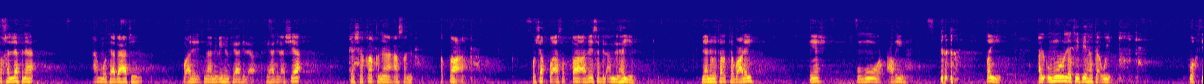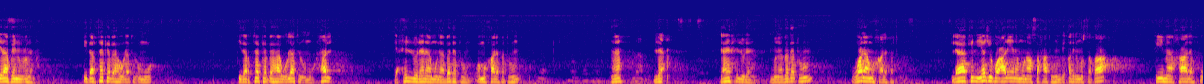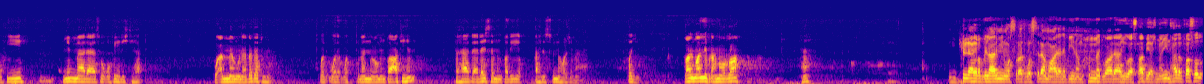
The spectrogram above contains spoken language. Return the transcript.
تخلفنا عن متابعتهم وعن الاهتمام بهم في هذه في هذه الأشياء لشققنا عصا الطاعة. وشق عصا الطاعة ليس بالأمر الهين لأنه يترتب عليه إيش؟ أمور عظيمة. طيب الأمور التي فيها تأويل واختلاف بين العلماء. إذا ارتكبها ولاة الأمور إذا ارتكبها ولاة الأمور هل يحل لنا منابذتهم ومخالفتهم؟ ها؟ لا لا يحل لنا منابذتهم ولا مخالفتهم. لكن يجب علينا مناصحتهم بقدر المستطاع فيما خالفوا فيه مما لا يسوق فيه الاجتهاد. وأما منابذتهم والتمنع من طاعتهم فهذا ليس من طريق أهل السنة والجماعة. طيب. قال المؤلف رحمه الله ها؟ الحمد لله رب العالمين والصلاة والسلام على نبينا محمد وعلى آله وأصحابه أجمعين. هذا الفصل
